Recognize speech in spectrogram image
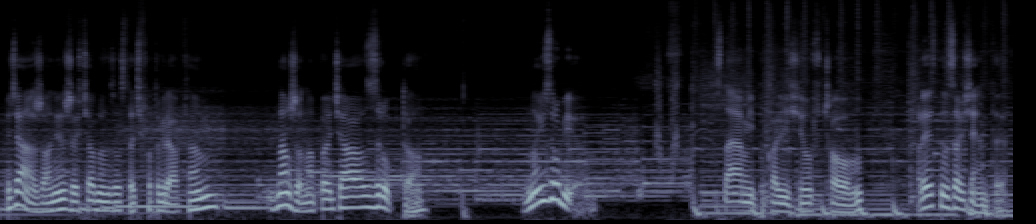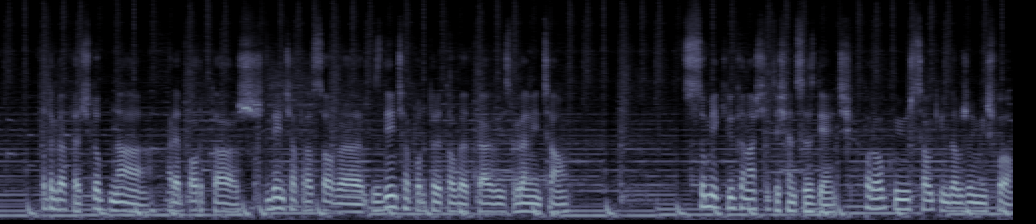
Powiedziałem żonie, że chciałbym zostać fotografem. No, żona powiedziała, zrób to. No i zrobiłem. Znajomi pukali się w czoło, ale jestem zawzięty. Fotografia ślubna, reportaż, zdjęcia prasowe, zdjęcia portretowe w kraju i za granicą. W sumie kilkanaście tysięcy zdjęć. Po roku już całkiem dobrze mi szło.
